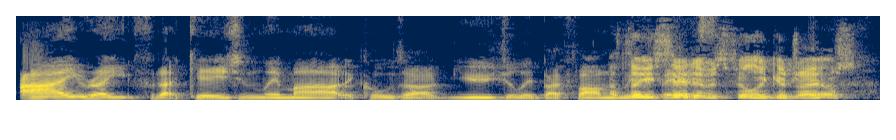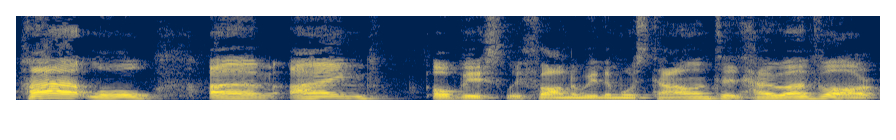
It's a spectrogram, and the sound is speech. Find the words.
I write for it occasionally. My articles are usually by far and I thought you said it was full of good writers. Ha, lol. Um, I'm obviously far and away the most talented. However,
